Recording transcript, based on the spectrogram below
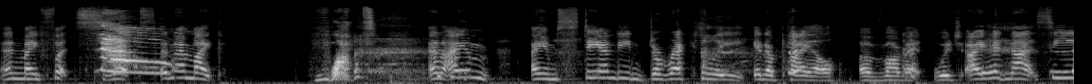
and my foot slips no! and I'm like, what? and I am I am standing directly in a pile of vomit, which I had not seen,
